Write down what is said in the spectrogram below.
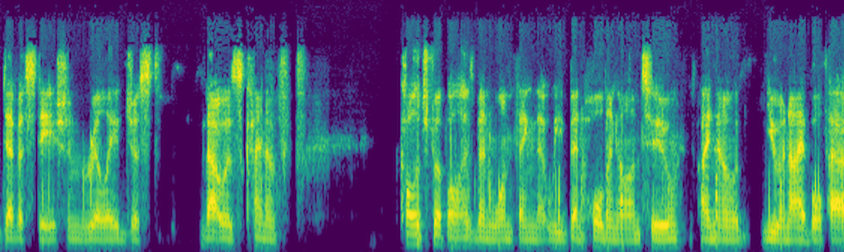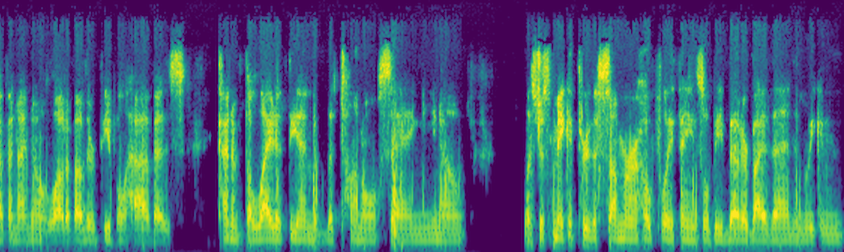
devastation. Really, just that was kind of college football has been one thing that we've been holding on to. I know you and I both have, and I know a lot of other people have, as kind of the light at the end of the tunnel saying, you know, let's just make it through the summer. Hopefully things will be better by then and we can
